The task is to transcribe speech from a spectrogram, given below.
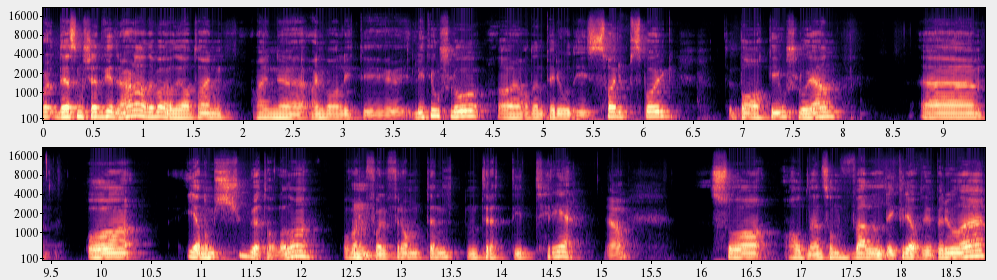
For det som skjedde videre her, da, det var jo det at han, han, eh, han var litt i, litt i Oslo. Hadde en periode i Sarpsborg. Tilbake i Oslo igjen. Ehm, og gjennom 20-tallet, da, og i hvert fall fram til 1933, Ja. Så hadde han en sånn veldig kreativ periode.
